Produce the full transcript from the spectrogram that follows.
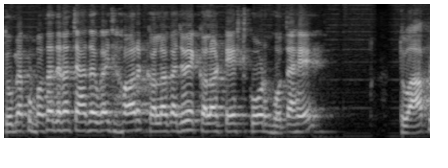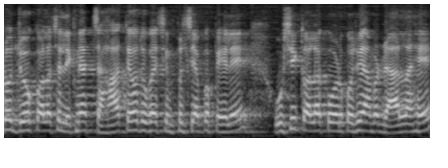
तो मैं आपको बता देना चाहता हूँ गाइज़ हर कलर का जो है कलर टेस्ट कोड होता है तो आप लोग जो कलर से लिखना चाहते हो तो गाइज़ सिंपल से आपको पहले उसी कलर कोड को जो यहाँ पर डालना है।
